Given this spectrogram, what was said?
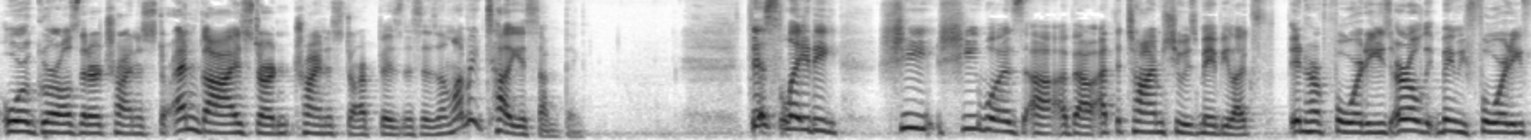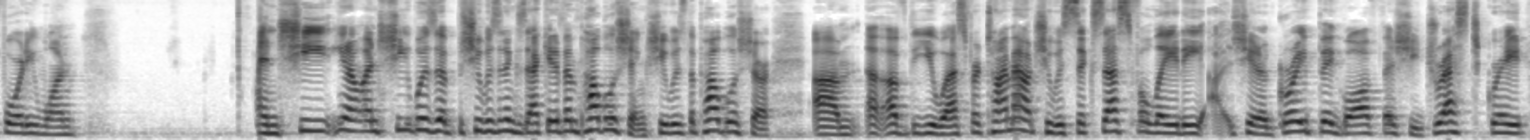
or girls that are trying to start and guys start trying to start businesses. And let me tell you something. This lady she she was uh, about at the time she was maybe like in her 40s early maybe 40 41 and she you know and she was a she was an executive in publishing. She was the publisher um, of the us for time out. She was successful lady. She had a great big office. She dressed great.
